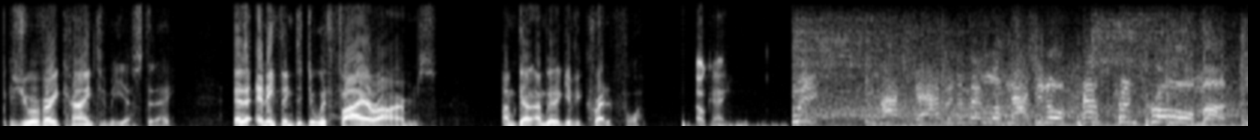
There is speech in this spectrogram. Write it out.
because you were very kind to me yesterday. And anything to do with firearms, I'm gonna I'm going to give you credit for. Okay. Smack dab in the middle of National Pest Control Month.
